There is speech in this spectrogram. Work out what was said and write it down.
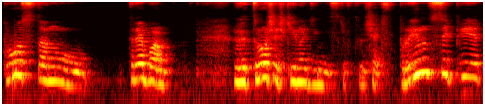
Просто ну, треба е, трошечки іноді мізки включати. В принципі,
